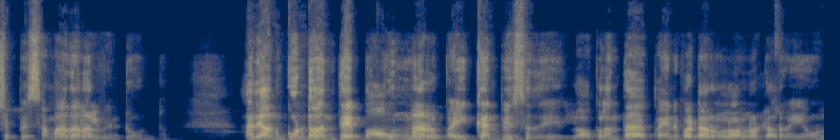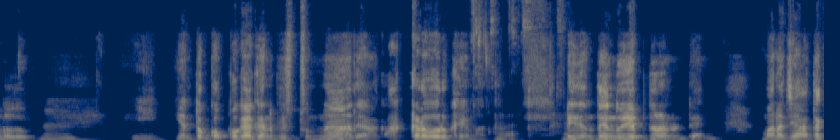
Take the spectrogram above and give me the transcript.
చెప్పే సమాధానాలు వింటూ ఉంటాం. అది అనుకుంటాం అంతే. బాగున్నారు పైకి కనిపిస్తుంది. లోపలంతా పైన పటారం లోన పటారం ఏమి ఉండదు ఉమ్. ఈ ఎంత గొప్పగా కనిపిస్తున్నా అది అక్కడ వరకే మాత్రం అంటే ఇదంతా ఎందుకు చెప్తున్నానంటే మన జాతక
